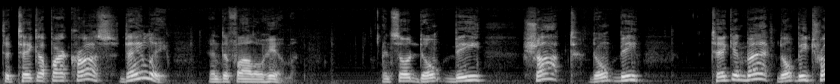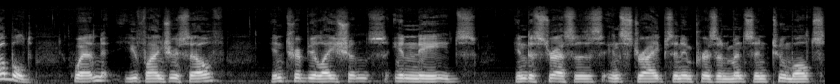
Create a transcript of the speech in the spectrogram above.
to take up our cross daily and to follow Him. And so don't be shocked. Don't be taken back. Don't be troubled when you find yourself in tribulations, in needs, in distresses, in stripes, in imprisonments, in tumults,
